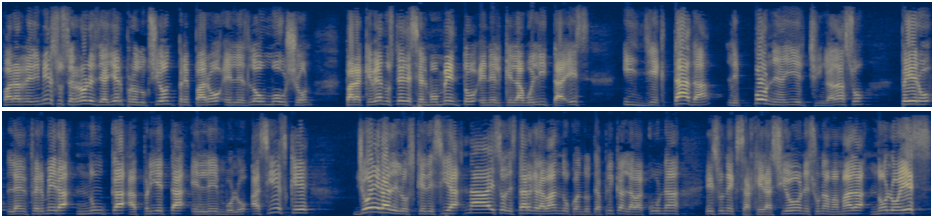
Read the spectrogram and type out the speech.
Para, redimir sus errores de ayer, producción preparó el slow motion para que vean ustedes el momento en el que la abuelita es inyectada, le pone ahí el chingadazo, pero la enfermera nunca aprieta el émbolo. Así es que yo era de los que decía, nah, eso de estar grabando cuando te aplican la vacuna es una exageración, es una mamada. No lo es.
